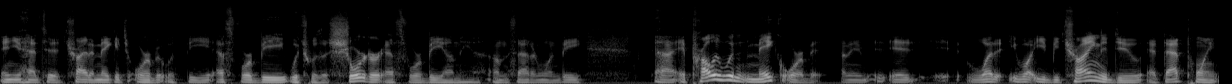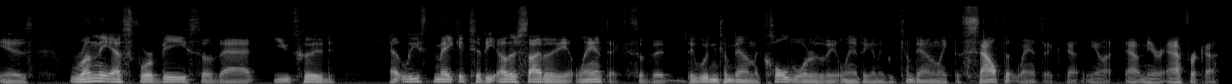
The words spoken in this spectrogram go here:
and you had to try to make it to orbit with the S4B, which was a shorter S4B on the uh, on the Saturn 1B, uh, it probably wouldn't make orbit. I mean, it, it, what what you'd be trying to do at that point is run the S4B so that you could at least make it to the other side of the Atlantic, so that they wouldn't come down the cold waters of the Atlantic, and they would come down in like the South Atlantic, down, you know, out near Africa,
